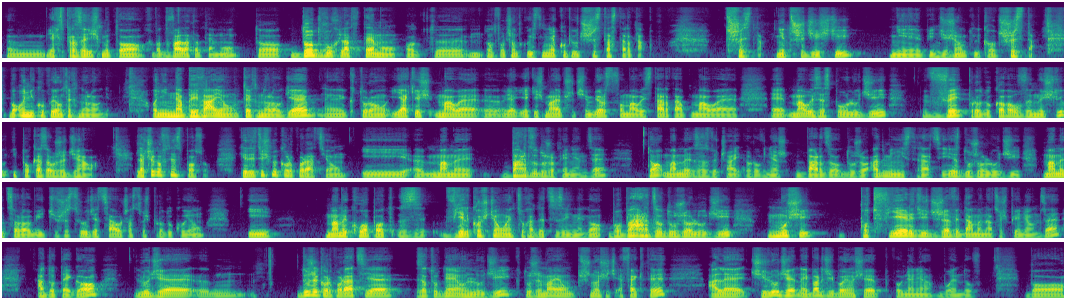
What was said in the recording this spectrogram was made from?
Jak sprawdzaliśmy to chyba dwa lata temu, to do dwóch lat temu od, od początku istnienia kupił 300 startupów. 300, nie 30, nie 50, tylko 300, bo oni kupują technologię. Oni nabywają technologię, e, którą jakieś małe, e, jakieś małe przedsiębiorstwo, mały startup, małe, e, mały zespół ludzi wyprodukował, wymyślił i pokazał, że działa. Dlaczego w ten sposób? Kiedy jesteśmy korporacją i mamy bardzo dużo pieniędzy, to mamy zazwyczaj również bardzo dużo administracji, jest dużo ludzi, mamy co robić, ci wszyscy ludzie cały czas coś produkują i mamy kłopot z wielkością łańcucha decyzyjnego, bo bardzo dużo ludzi musi potwierdzić, że wydamy na coś pieniądze, a do tego ludzie, duże korporacje zatrudniają ludzi, którzy mają przynosić efekty, ale ci ludzie najbardziej boją się popełniania błędów, bo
